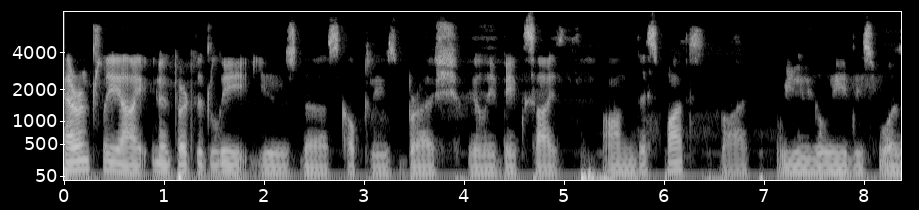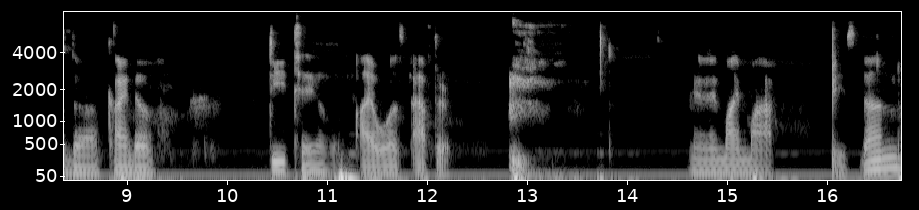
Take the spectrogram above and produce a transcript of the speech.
Apparently I inadvertently used the Sculptris brush really big sized on this part, but usually this was the kind of detail I was after. and my map is done.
